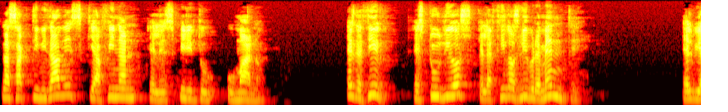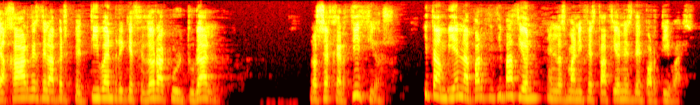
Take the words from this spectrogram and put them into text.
las actividades que afinan el espíritu humano, es decir, estudios elegidos libremente, el viajar desde la perspectiva enriquecedora cultural, los ejercicios y también la participación en las manifestaciones deportivas.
